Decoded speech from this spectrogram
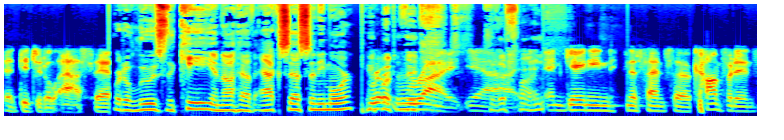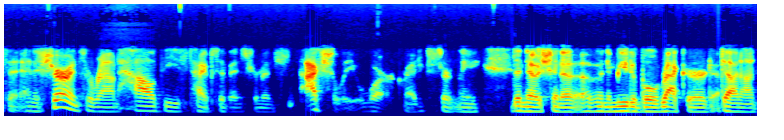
a digital asset. Or to lose the key and not have access anymore. R- the, right, yeah. And, and, gaining a sense of confidence and assurance around how these types of instruments actually work, right? Certainly the notion of, of an immutable record done on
